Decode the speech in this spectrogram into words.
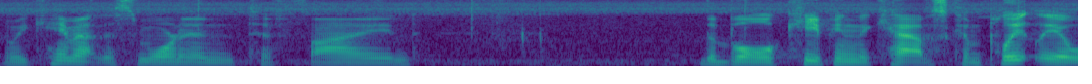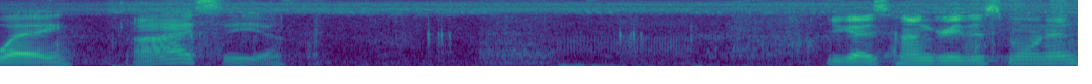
And we came out this morning to find the bull keeping the calves completely away. I see ya. You guys hungry this morning?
